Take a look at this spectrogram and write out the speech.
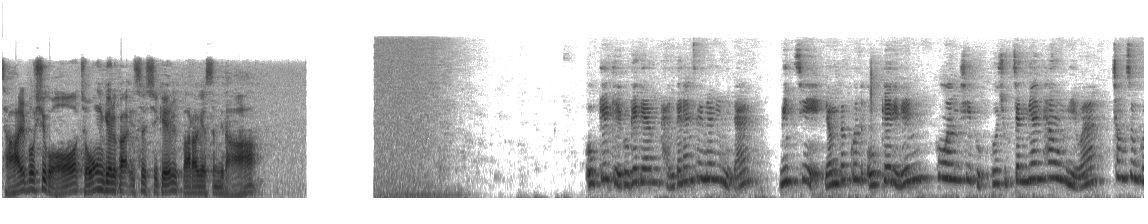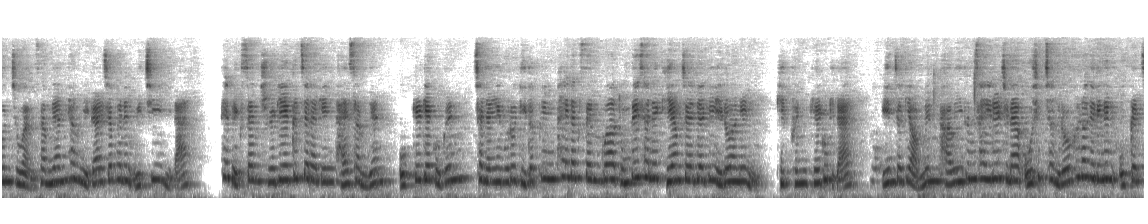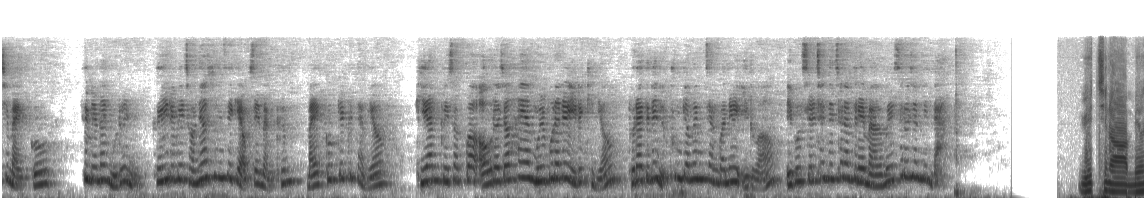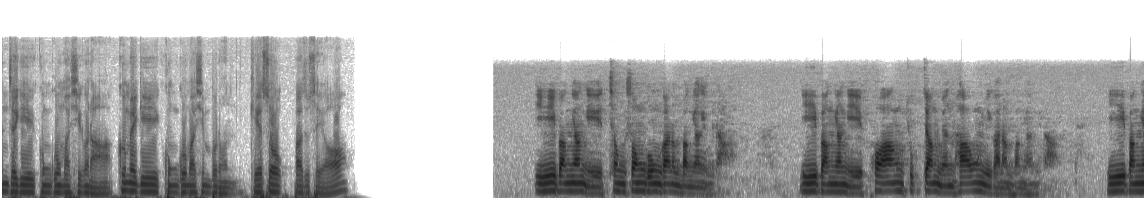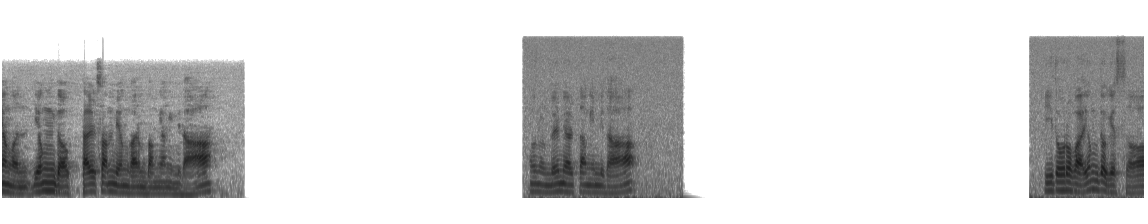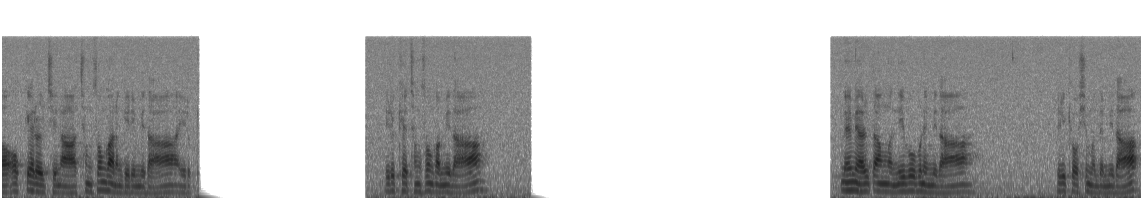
잘 보시고 좋은 결과 있으시길 바라겠습니다. 옥계 계곡에 대한 간단한 설명입니다. 위치 영덕군 옥계리는 포항시 북부 죽장면 하옥리와 청송군 조항서면 향리가 접하는 위치입니다. 태백산 줄기의 끝자락인 달섬면 옥계 계곡은 천연림으로 뒤덮인 팔각산과 동대산의 기암절벽이 이루어낸 깊은 계곡이다. 인적이 없는 바위 틈 사이를 지나 50천으로 흘러내리는 옥같이 맑고 투명한 물은 그 이름에 전혀 순색이 없을 만큼 맑고 깨끗하며 기암 괴석과 어우러져 하얀 물보라를 일으키며 돌아드는 풍경은 장관을 이루어 이곳을 찾는 사람들의 마음을 사로잡는다. 위치나 면적이 궁금하시거나 금액이 궁금하신 분은 계속 봐주세요. 이 방향이 청송군 가는 방향입니다. 이 방향이 포항 죽장면 하옥리 가는 방향입니다. 이 방향은 영덕 달산면 가는 방향입니다. 오늘 매매할 땅입니다. 이 도로가 영덕에서 옥계를 지나 청송 가는 길입니다. 이렇게 이렇게 청송 갑니다. 매매할 땅은 이 부분입니다. 이렇게 오시면 됩니다.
